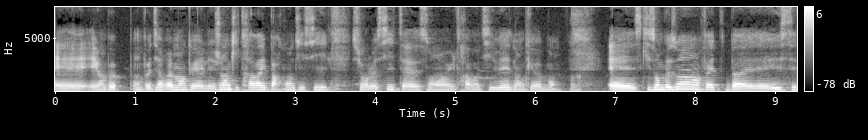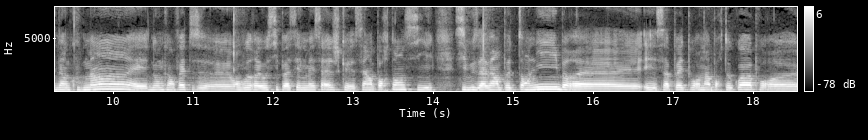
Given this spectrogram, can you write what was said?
et, et on peut, on peut dire vraiment que les gens qui travaillent par contre ici sur le site euh, sont ultra motivés, donc euh, bon. Voilà. Et ce qu'ils ont besoin, en fait, bah, c'est d'un coup de main. Et donc, en fait, euh, on voudrait aussi passer le message que c'est important si, si vous avez un peu de temps libre. euh, et ça peut être pour n'importe quoi. Pour, euh,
